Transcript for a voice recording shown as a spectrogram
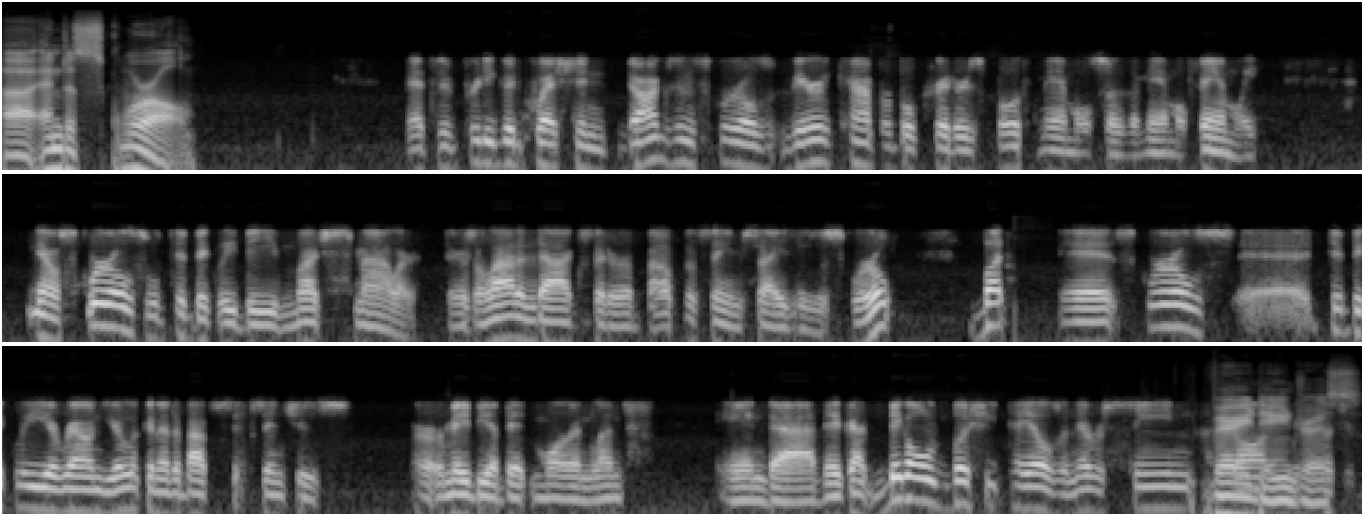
uh, and a squirrel? That's a pretty good question. Dogs and squirrels, very comparable critters, both mammals of the mammal family. Now, squirrels will typically be much smaller. There's a lot of dogs that are about the same size as a squirrel, but uh, squirrels uh, typically around, you're looking at about six inches or maybe a bit more in length and uh, they've got big old bushy tails. I've never seen very dangerous.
